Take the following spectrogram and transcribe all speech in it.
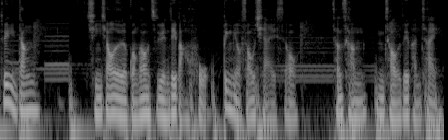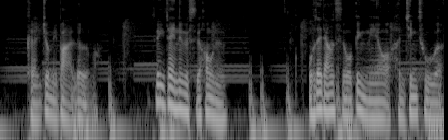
所以当行销的广告资源这把火并没有烧起来的时候，常常你炒的这盘菜可能就没办法热嘛。所以在那个时候呢，我在当时我并没有很清楚的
